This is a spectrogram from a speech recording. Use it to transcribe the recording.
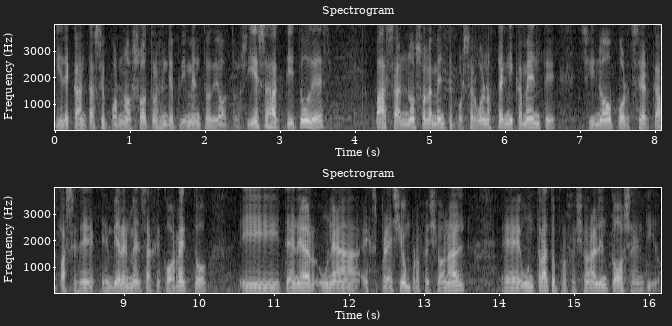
y decantarse por nosotros en deprimento de otros. Y esas actitudes pasan no solamente por ser buenos técnicamente, sino por ser capaces de enviar el mensaje correcto y tener una expresión profesional, eh, un trato profesional en todo sentido.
